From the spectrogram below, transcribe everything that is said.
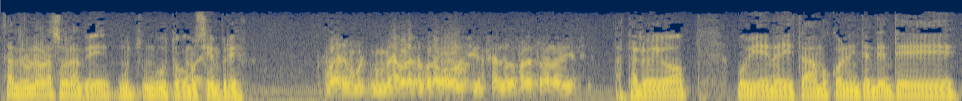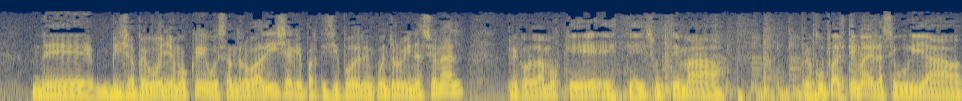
Sandro, un abrazo grande, un gusto como siempre. Bueno, un abrazo para vos y un saludo para toda la audiencia. Hasta luego. Muy bien, ahí estábamos con el intendente de Villa Pegüeña Moquehue, Sandro Badilla, que participó del encuentro binacional. Recordamos que este es un tema, preocupa el tema de la seguridad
